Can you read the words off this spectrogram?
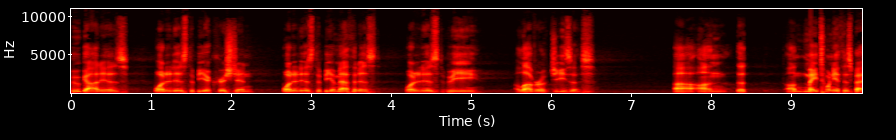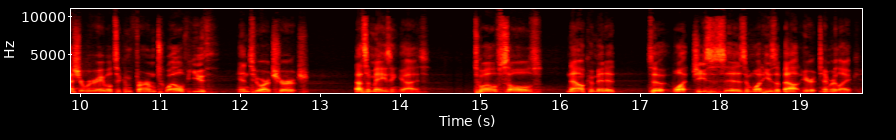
who God is, what it is to be a Christian, what it is to be a Methodist, what it is to be a lover of Jesus. Uh, on, the, on May 20th this past year, we were able to confirm 12 youth into our church. That's amazing, guys. 12 souls now committed to what Jesus is and what he's about here at Timberlake.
